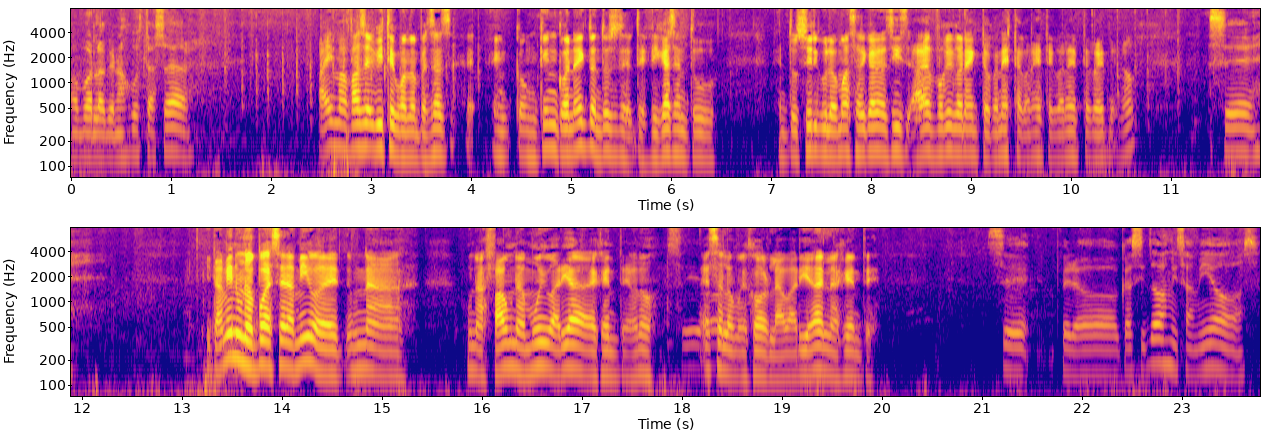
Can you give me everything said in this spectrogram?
o por lo que nos gusta hacer. Ahí es más fácil, viste, cuando pensás en con quién conecto, entonces te, te fijas en tu, en tu círculo más cercano y decís, a ver, ¿por qué conecto con esta, con este, con este, con este, ¿no? Sí, Y también uno puede ser amigo de una, una fauna muy variada de gente, ¿o no? sí, Eso es lo mejor, la variedad en la gente. Sí, pero casi todos mis amigos,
